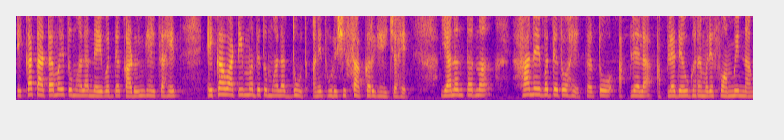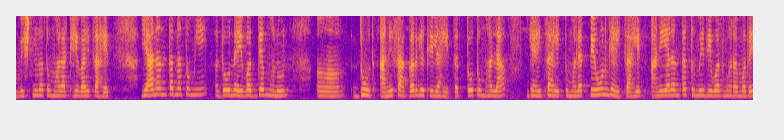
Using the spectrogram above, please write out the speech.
एका ताटामध्ये तुम्हाला नैवेद्य काढून घ्यायचं आहेत एका वाटीमध्ये तुम्हाला दूध आणि थोडीशी साखर घ्यायची आहेत. यानंतर ना हा नैवेद्य जो आहे तर तो आपल्याला आपल्या देवघरामध्ये स्वामींना विष्णूंना तुम्हाला ठेवायचा आहेत यानंतरनं तुम्ही जो नैवेद्य म्हणून दूध आणि साखर घेतलेली आहे तर तो तुम्हाला घ्यायचा आहे तुम्हाला पिऊन घ्यायचा आहे आणि यानंतर तुम्ही दिवसभरामध्ये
